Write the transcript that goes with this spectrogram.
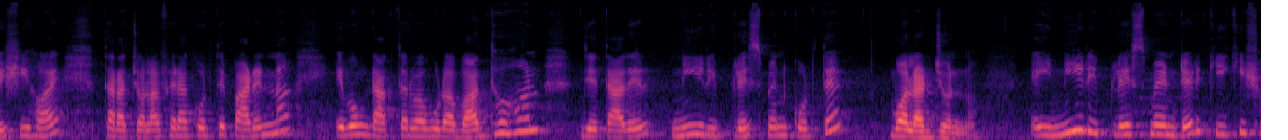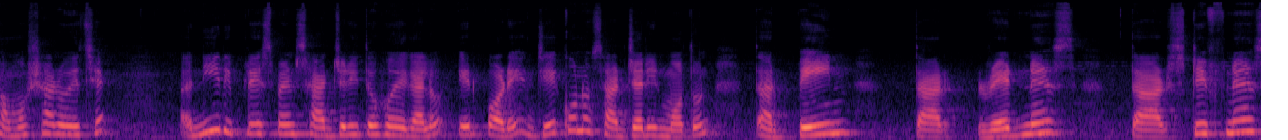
বেশি হয়, তারা চলাফেরা করতে পারেন না এবং ডাক্তারবাবুরা বাধ্য হন যে তাদের নি রিপ্লেসমেন্ট করতে বলার জন্য। এই নি রিপ্লেসমেন্টের কী কী সমস্যা রয়েছে? নি রিপ্লেসমেন্ট সার্জারি তো হয়ে গেল, এরপরে যে কোনো সার্জারির মতন তার পেইন তার রেডনেস তার স্টিফনেস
